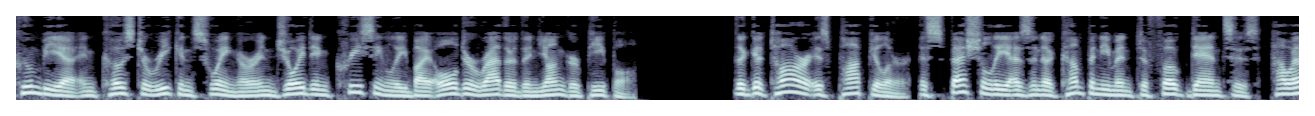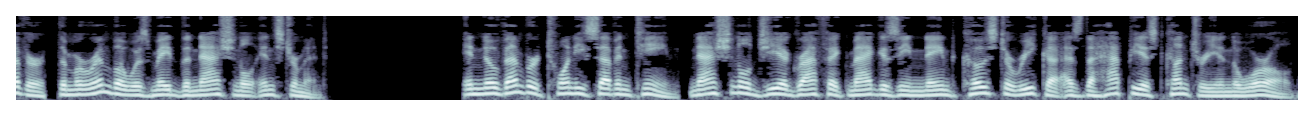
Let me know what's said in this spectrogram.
cumbia and Costa Rican swing are enjoyed increasingly by older rather than younger people. The guitar is popular, especially as an accompaniment to folk dances, however, the marimba was made the national instrument. In November 2017, National Geographic magazine named Costa Rica as the happiest country in the world.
